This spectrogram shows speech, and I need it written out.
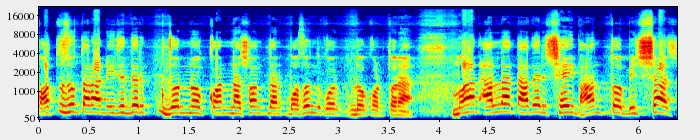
অথচ তারা নিজেদের জন্য কন্যা সন্তান পছন্দ কর- করতো না। মহান আল্লাহ তাদের সেই ভ্রান্ত বিশ্বাস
